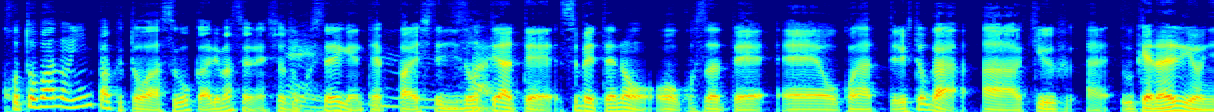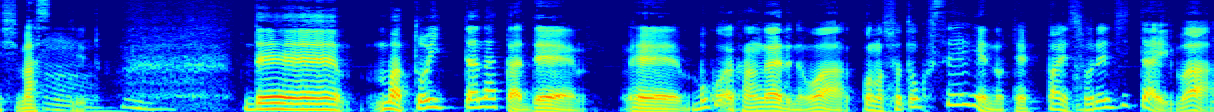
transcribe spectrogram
言葉のインパクトはすごくありますよね。所得制限撤廃して児童手当すべての子育てを行っている人が給付、受けられるようにしますっていうと。で、まあ、といった中で、えー、僕が考えるのは、この所得制限の撤廃、それ自体は、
